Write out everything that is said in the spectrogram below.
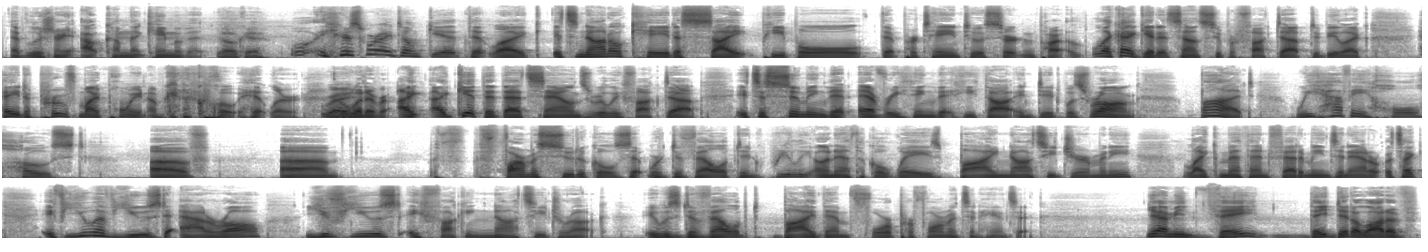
evolutionary outcome that came of it. okay. Well, here's where I don't get that. Like, it's not okay to cite people that pertain to a certain part. Like, I get it. Sounds super fucked up to be like, "Hey, to prove my point, I'm going to quote Hitler or whatever." I I get that. That sounds really fucked up. It's assuming that everything that he thought and did was wrong, but we have a whole host of um, pharmaceuticals that were developed in really unethical ways by Nazi Germany, like methamphetamines and Adderall. It's like if you have used Adderall, you've used a fucking Nazi drug. It was developed by them for performance enhancing. Yeah, I mean they they did a lot of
